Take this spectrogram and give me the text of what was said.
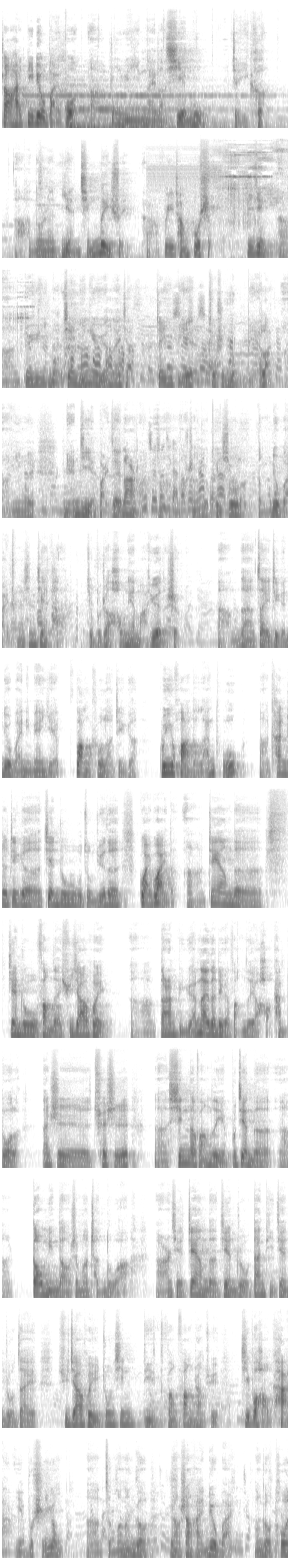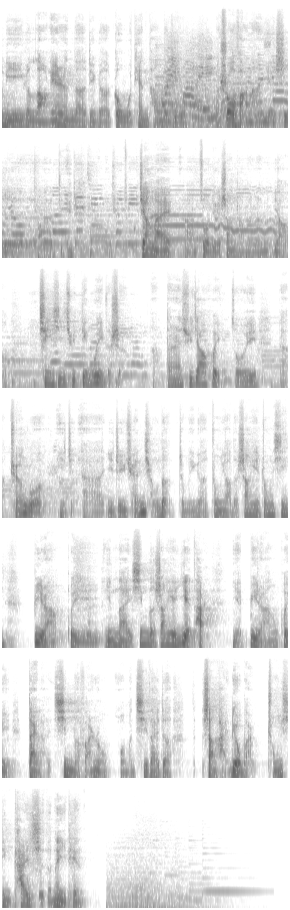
上海第六百货啊，终于迎来了谢幕这一刻，啊，很多人眼噙泪水啊，非常不舍。毕竟啊，对于某些营业员来讲，这一别就是永别了啊，因为年纪也摆在那儿了，马上就退休了，等六百重新建好，就不知道猴年马月的事啊。那在这个六百里面也放出了这个规划的蓝图。啊，看着这个建筑物总觉得怪怪的啊。这样的建筑物放在徐家汇啊，当然比原来的这个房子要好看多了。但是确实，呃，新的房子也不见得呃高明到什么程度啊啊！而且这样的建筑单体建筑在徐家汇中心地方放上去，既不好看也不实用啊，怎么能够让上海六百？能够脱离一个老年人的这个购物天堂的这种说法呢，也是呃，将来啊做这个商场的人要清晰去定位的事啊。当然，徐家汇作为啊全国以至啊以至于全球的这么一个重要的商业中心，必然会迎来新的商业业态，也必然会带来新的繁荣。我们期待着上海六百。重新开启的那一天。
